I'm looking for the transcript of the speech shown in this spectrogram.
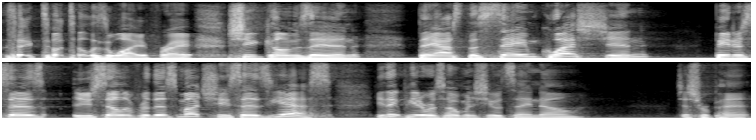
Don't tell his wife, right? She comes in. They ask the same question. Peter says, "You sell it for this much?" She says, "Yes." You think Peter was hoping she would say no? Just repent.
